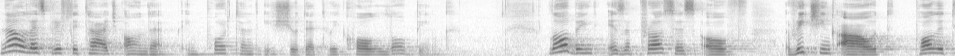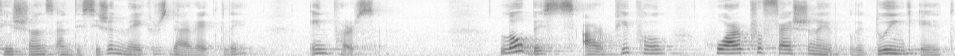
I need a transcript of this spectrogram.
Now let's briefly touch on the important issue that we call lobbying. Lobbying is a process of reaching out politicians and decision makers directly in person. Lobbyists are people who are professionally doing it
